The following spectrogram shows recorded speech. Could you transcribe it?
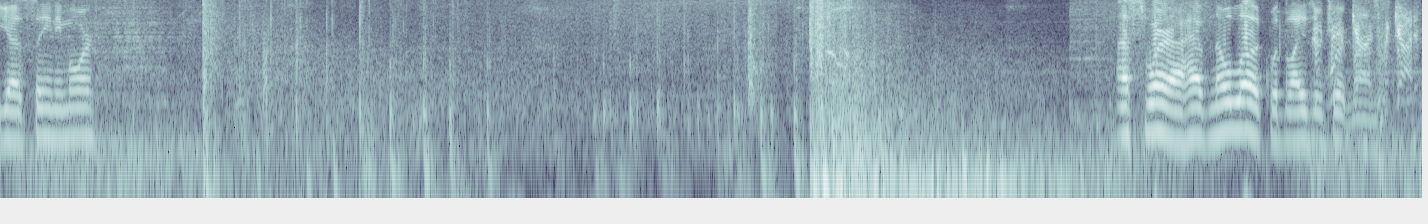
You guys see any more? I swear I have no luck with laser Good trip work, guys. mines. We got it.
